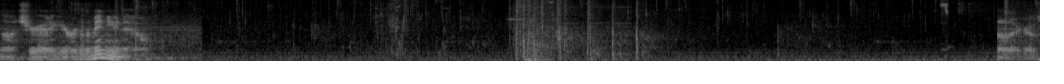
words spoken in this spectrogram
not sure how to get rid of the menu now. Oh, there it goes.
